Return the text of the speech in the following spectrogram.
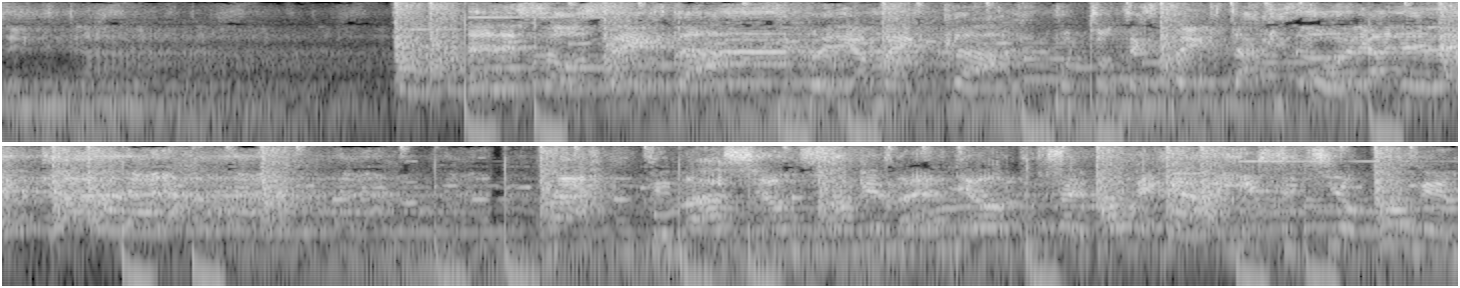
sekta. LSO sekta, Syberia Mekka. Początek spekta, historia nie lekka. Ha, Ty masz ją w sobie, men, nie opuszczaj powiek A jeszcze ci opowiem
